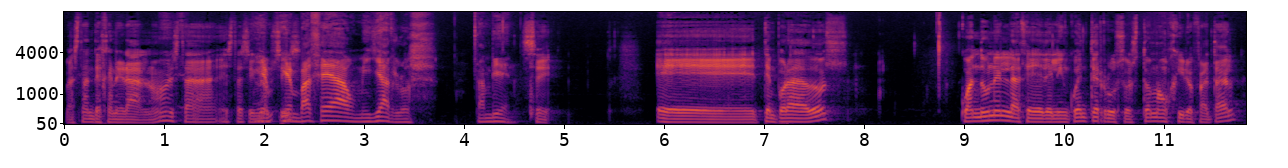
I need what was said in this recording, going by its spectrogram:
bastante general, ¿no? Esta, esta sinopsis. Y en base a humillarlos también. Sí. Eh, temporada 2. Cuando un enlace de delincuentes rusos toma un giro fatal,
